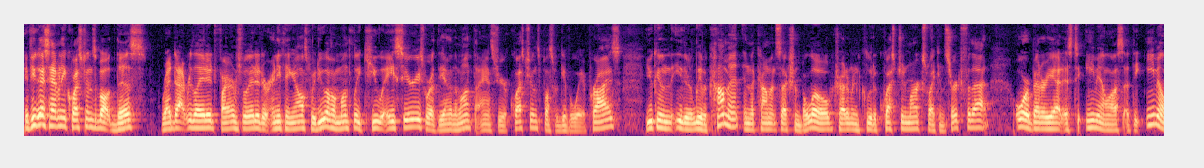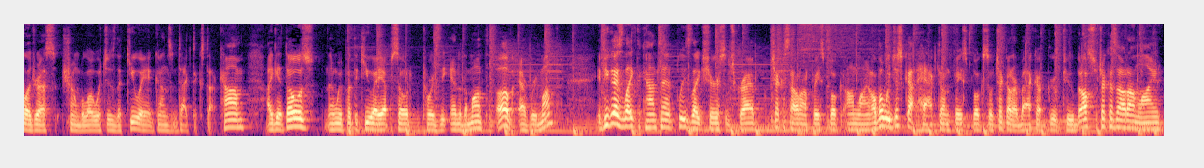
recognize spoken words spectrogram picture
If you guys have any questions about this, red dot related, firearms related, or anything else, we do have a monthly QA series where at the end of the month I answer your questions, plus we give away a prize. You can either leave a comment in the comment section below, try to include a question mark so I can search for that, or better yet is to email us at the email address shown below, which is the QA at gunsandtactics.com. I get those, and we put the QA episode towards the end of the month of every month. If you guys like the content, please like, share, subscribe. Check us out on Facebook, online. Although we just got hacked on Facebook, so check out our backup group too. But also check us out online.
